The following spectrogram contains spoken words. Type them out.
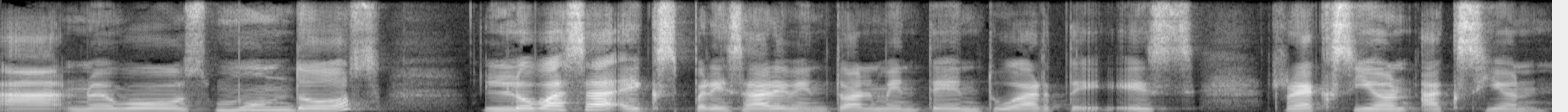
a nuevos mundos, lo vas a expresar eventualmente en tu arte. Es reacción, acción.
